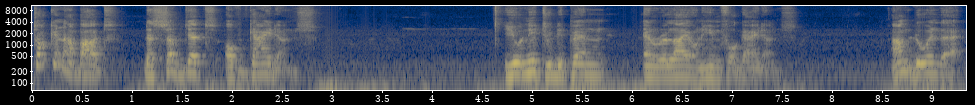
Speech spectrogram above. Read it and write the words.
Talking about the subject of guidance, you need to depend and rely on Him for guidance. I'm doing that.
